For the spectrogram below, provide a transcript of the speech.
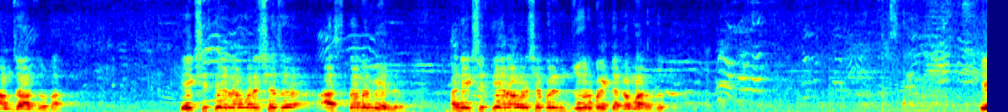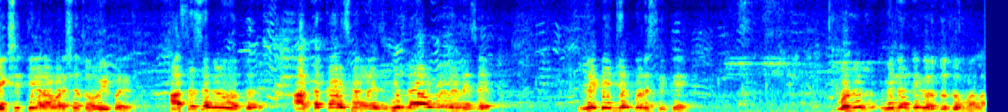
आमचा आजोबा. एकशे तेरा वर्षाचं असताना मेलं. आणि एकशे तेरा वर्षापर्यंत जोर बैठका मारत होती. एकशे तेरा वर्षाचं होईपर्यंत. असं सगळं होतं. आता काय सांगायचं? हे लय अवघड झालंय साहेब. लय डेंजर परिस्थिती आहे. म्हणून विनंती करतो तुम्हाला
